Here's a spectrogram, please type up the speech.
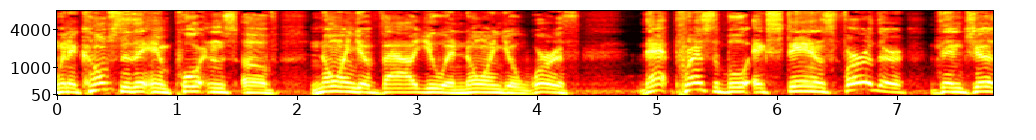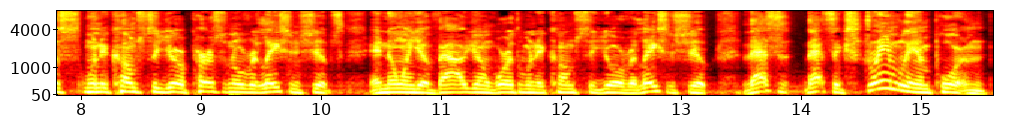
when it comes to the importance of knowing your value and knowing your worth, that principle extends further than just when it comes to your personal relationships and knowing your value and worth when it comes to your relationship. That's, that's extremely important.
